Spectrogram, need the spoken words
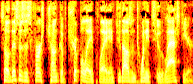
So this was his first chunk of AAA play in 2022 last year.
